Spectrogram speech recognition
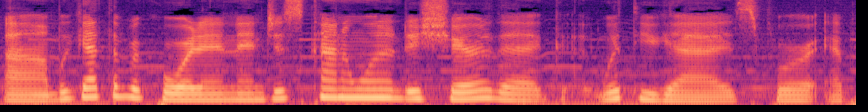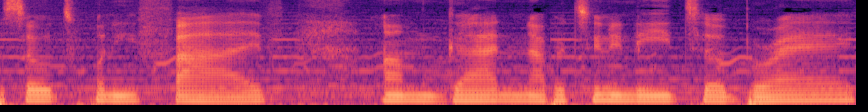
um, we got the recording and just kind of wanted to share that with you guys for episode 25. Um, got an opportunity to brag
